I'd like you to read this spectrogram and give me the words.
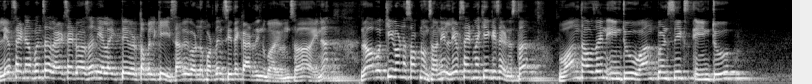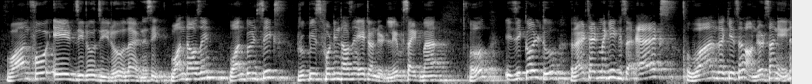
लेफ्ट साइडमा पनि छ राइट साइडमा छ नि यसलाई त्यही भएर तपाईँले केही हिसाबै गर्नु पर्दैन सिधै काटिदिनु भयो हुन्छ होइन? र अब के गर्न सक्नुहुन्छ भने लेफ्ट साइडमा के के छ हेर्नुहोस् त one thousand into one point six into one four eight zero zero ल हेर्नुहोस् है one thousand one point six rupees fourteen thousand eight hundred left साइडमा हो। इज इक्वल टु राइट साइडमा के के छ? एक्स वान र के छ? हन्ड्रेड छ नि होइन?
